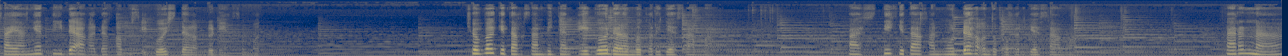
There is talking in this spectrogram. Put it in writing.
sayangnya tidak ada kamus egois dalam dunia semut. Coba kita kesampingkan ego dalam bekerja sama. Pasti kita akan mudah untuk bekerja sama. Karena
